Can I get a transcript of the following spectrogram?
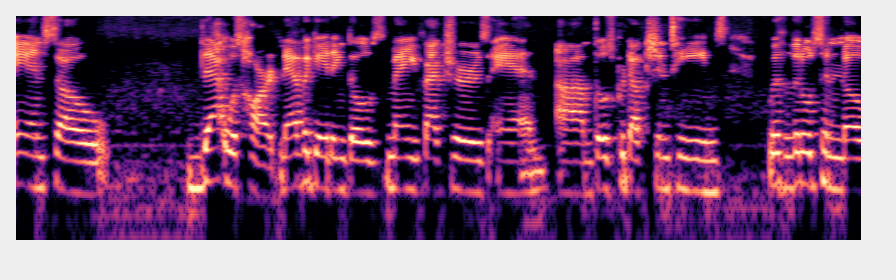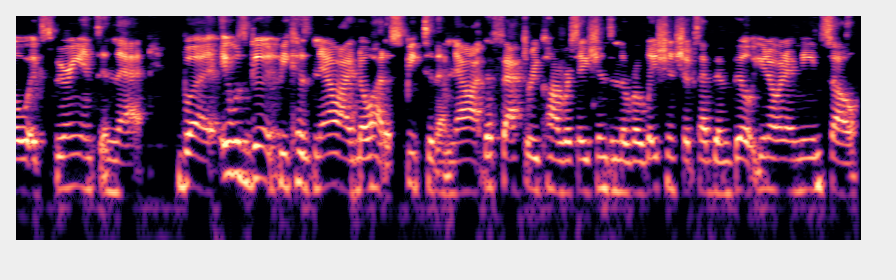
And so that was hard navigating those manufacturers and um, those production teams with little to no experience in that. But it was good because now I know how to speak to them. Now the factory conversations and the relationships have been built. You know what I mean? So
